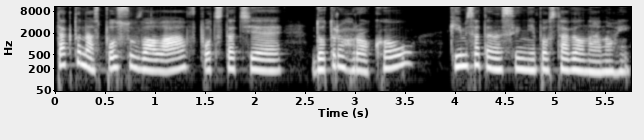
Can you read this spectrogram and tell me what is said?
takto nás posúvala v podstate do troch rokov, kým sa ten syn nepostavil na nohy.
